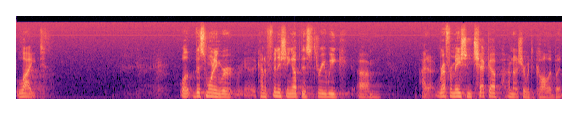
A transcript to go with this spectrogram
light. Well, this morning we're kind of finishing up this three week um, Reformation checkup. I'm not sure what to call it, but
